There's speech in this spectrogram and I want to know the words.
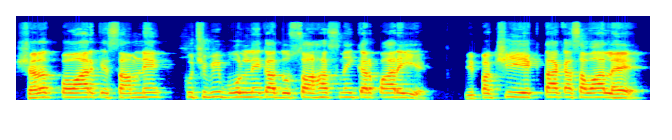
शरद पवार के सामने कुछ भी बोलने का दुस्साहस नहीं कर पा रही है। विपक्षी एकता का सवाल है।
